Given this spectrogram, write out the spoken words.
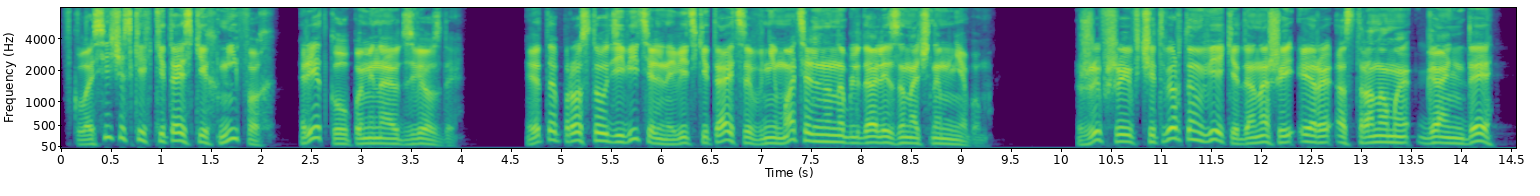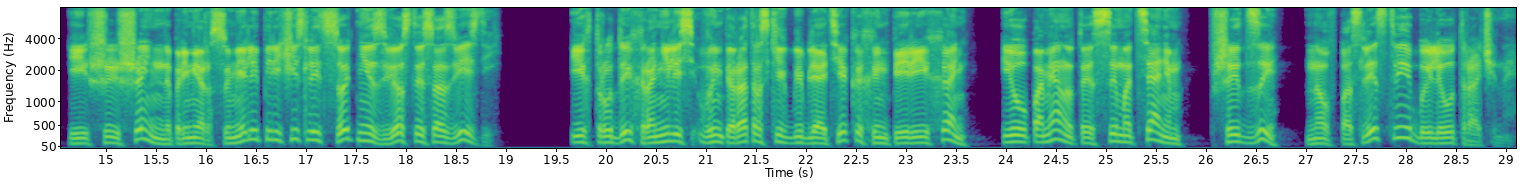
В классических китайских мифах редко упоминают звезды. Это просто удивительно, ведь китайцы внимательно наблюдали за ночным небом. Жившие в IV веке до нашей эры астрономы Гань Дэ и Ши Шэнь, например, сумели перечислить сотни звезд и созвездий. Их труды хранились в императорских библиотеках империи Хань и упомянуты Сыма Цянем в Шидзы, но впоследствии были утрачены.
